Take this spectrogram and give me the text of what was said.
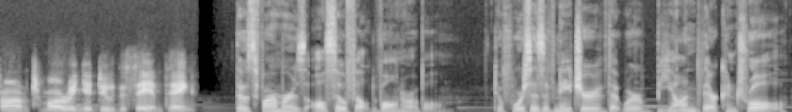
farm tomorrow and you'd do the same thing. Those farmers also felt vulnerable to forces of nature that were beyond their control.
